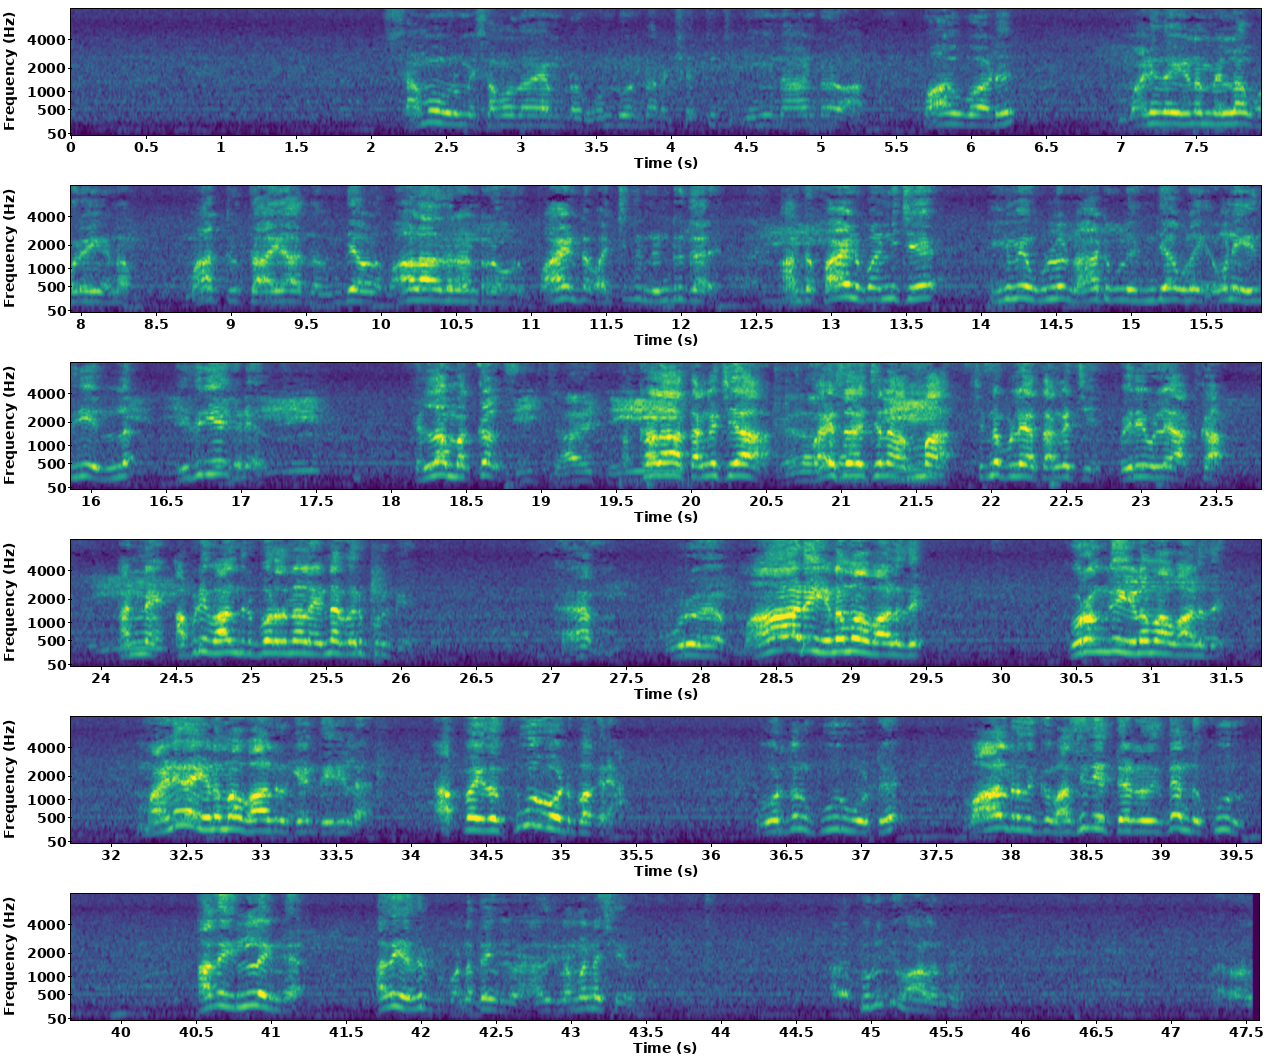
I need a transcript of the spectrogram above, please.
சம உரிமை சமுதாயம்ன்ற கொண்டு வந்தார. செத்துச்சு. நீ நான்ற பாகுபாடு மனித இனம் எல்லாம் ஒரே இனம். மாற்று தாயா இந்த இந்தியாவில் வாழாதனான்ற ஒரு பாயிண்ட்டை வச்சுட்டு நின்றுருக்காரு. அந்த பாயிண்ட் பண்ணிச்சு. இனிமே உள்ள நாட்டுக்குள்ள இந்தியாவுக்குள்ள எவனும் எதிரியே இல்லை. எதிரியே கிடையாது. எல்லாம் மக்கள் மக்களா தங்கச்சியா வயசாச்சுன்னா அம்மா சின்ன பிள்ளையா தங்கச்சி பெரிய பிள்ளையா அக்கா அண்ணன் அப்படி வாழ்ந்துட்டு போறதுனால என்ன வெறுப்பு இருக்கு? ஒரு மாடு இனமா வாழுது. குரங்கு இனமா வாழுது. மனித இனமா வாழ்றதுக்கேன்னு தெரியல. அப்ப இதை கூறு ஓட்டு பாக்குறேன். ஒருத்தரும் கூறு ஓட்டு வாழ்றதுக்கு வசதியை தேடுறதுக்கு தான் இந்த கூறு. அது இல்லைங்க. அதை எதிர்ப்பு பண்ண தெரிஞ்சுவேன் அதுக்கு நம்ம என்ன செய்யறது? அதை புரிஞ்சு வாழணும்.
